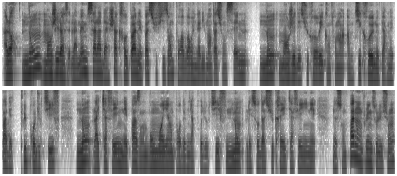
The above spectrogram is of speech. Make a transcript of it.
Alors non, manger la, même salade à chaque repas n'est pas suffisant pour avoir une alimentation saine. Non, manger des sucreries quand on a un petit creux ne permet pas d'être plus productif. Non, la caféine n'est pas un bon moyen pour devenir productif. Non, les sodas sucrés et caféinés ne sont pas non plus une solution.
